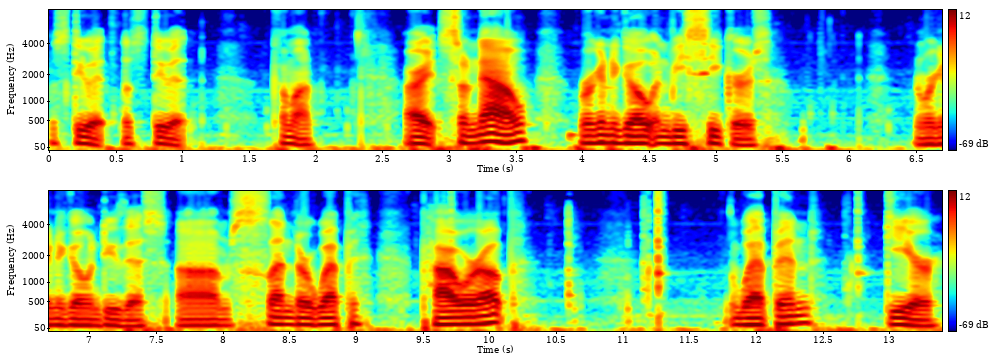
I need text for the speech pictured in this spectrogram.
Let's do it. Let's do it. Come on. Alright, so now we're to go and be seekers. And we're to go and do this. Um, slender weapon. Power up. Weapon. Gear.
